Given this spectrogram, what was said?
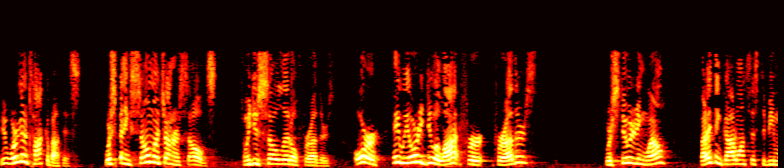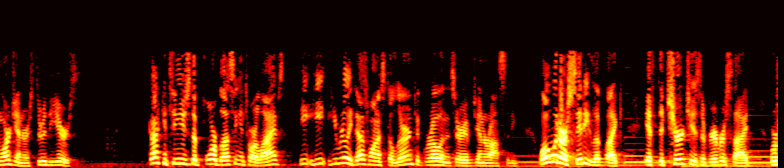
We're going to talk about this. We're spending so much on ourselves, and we do so little for others. Or, hey, we already do a lot for, for others. We're stewarding well, but I think God wants us to be more generous through the years. God continues to pour blessing into our lives. He, he, he really does want us to learn to grow in this area of generosity. What would our city look like if the churches of Riverside were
